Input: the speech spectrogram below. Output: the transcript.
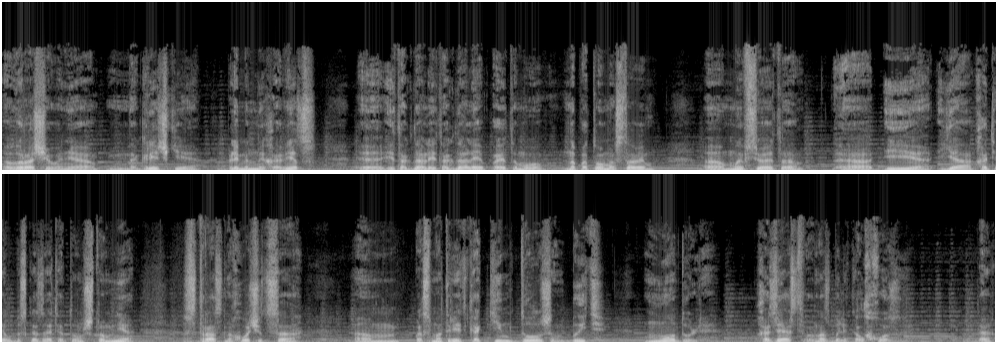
выращивания гречки, племенных овец. э, и так далее, и так далее. Поэтому на потом оставим э, мы все это. Э, и я хотел бы сказать о том, что мне страстно хочется эм, посмотреть, каким должен быть модуль хозяйства. У нас были колхозы, так?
